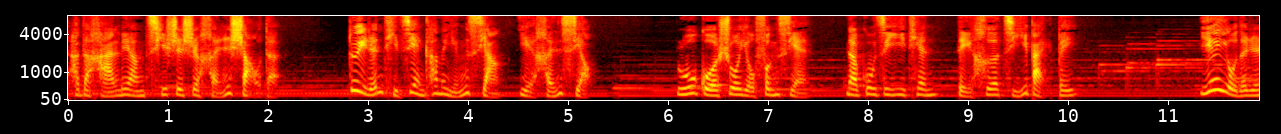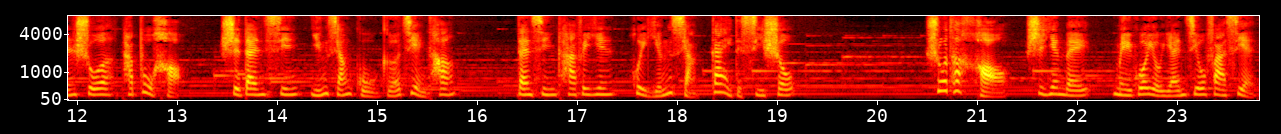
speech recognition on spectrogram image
它的含量其实是很少的，对人体健康的影响也很小。如果说有风险，那估计一天得喝几百杯。也有的人说它不好。是担心影响骨骼健康，担心咖啡因会影响钙的吸收。说它好，是因为美国有研究发现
